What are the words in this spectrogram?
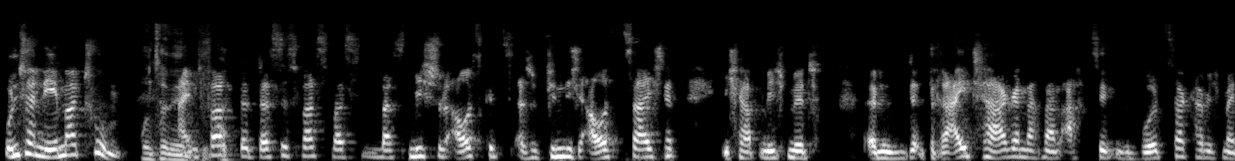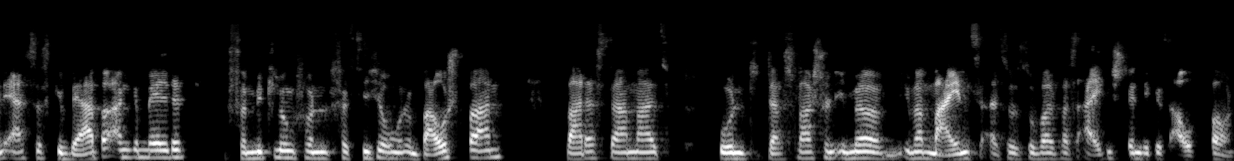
Unternehmertum. Unternehmertum. Einfach, das ist was, was, was mich schon ausgezeichnet, also finde ich auszeichnet. Ich habe mich mit ähm, drei Tage nach meinem 18. Geburtstag habe ich mein erstes Gewerbe angemeldet. Vermittlung von Versicherungen und Bausparen war das damals. Und das war schon immer, immer meins, also so was Eigenständiges aufbauen.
